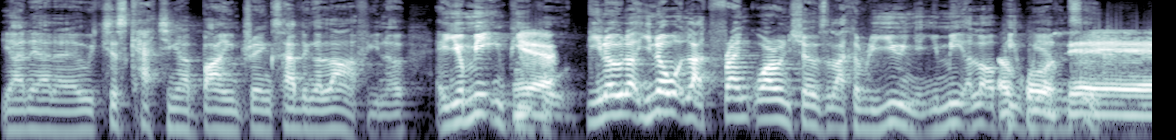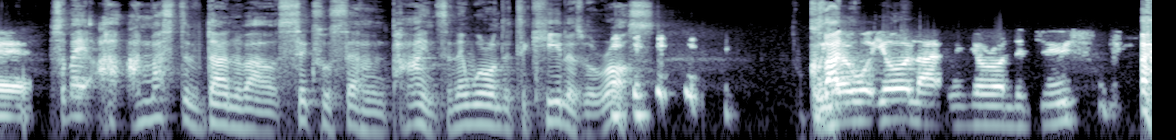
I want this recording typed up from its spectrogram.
Yada yada. We're just catching up, buying drinks, having a laugh, you know. And you're meeting people. Yeah. You know, like you know what, like Frank Warren shows are like a reunion. You meet a lot of Of people. course, yeah, yeah, yeah. So mate, I, I must have done about six or seven pints, and then we're on the tequilas with Ross. You Cause know what you're like when you're on the juice.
